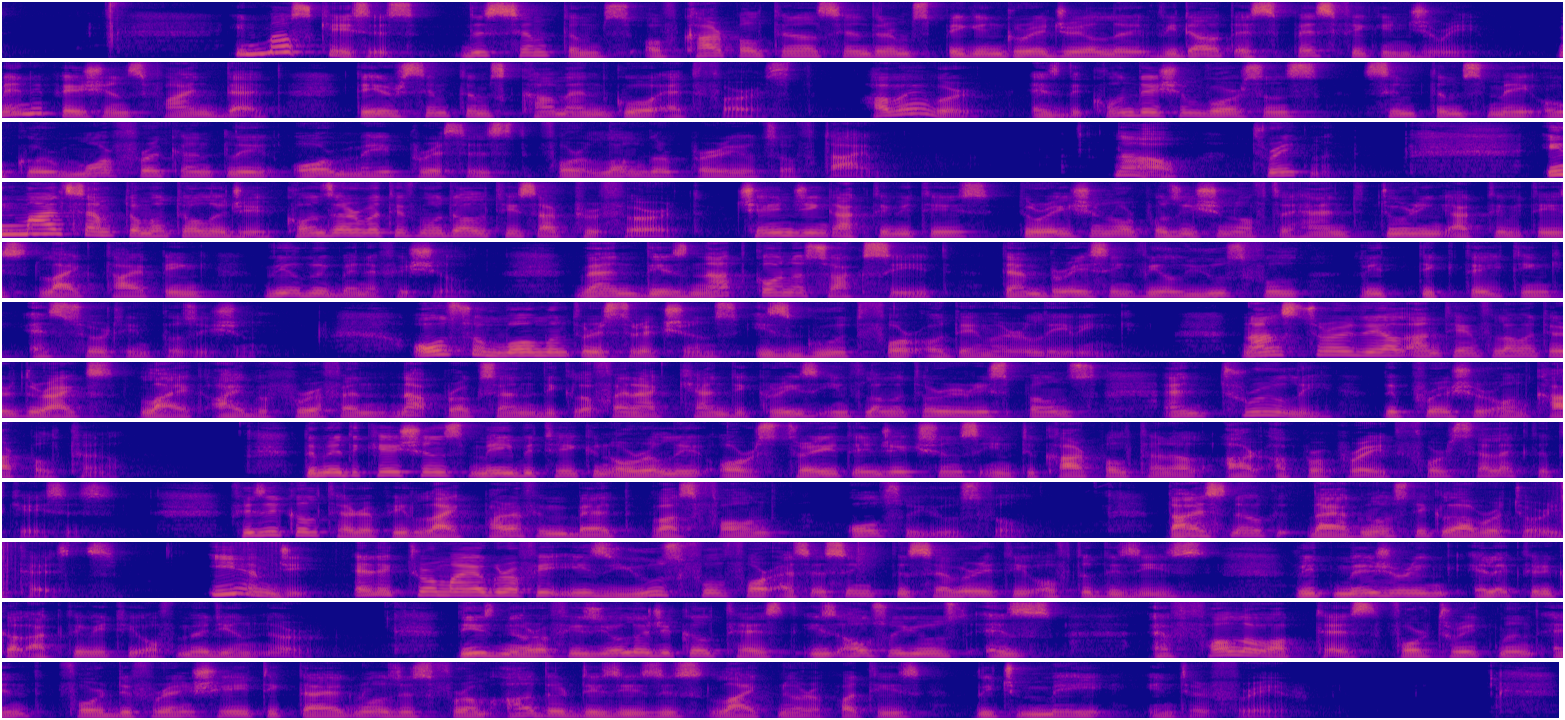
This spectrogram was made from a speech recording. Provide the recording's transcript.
In most cases, the symptoms of carpal tunnel syndrome begin gradually without a specific injury. Many patients find that their symptoms come and go at first. However, as the condition worsens, symptoms may occur more frequently or may persist for longer periods of time. Now, treatment. In mild symptomatology, conservative modalities are preferred. Changing activities, duration or position of the hand during activities like typing will be beneficial. When this is not gonna succeed, then bracing will useful with dictating a certain position. Also, movement restrictions is good for edema relieving. Non-steroidal anti-inflammatory drugs like ibuprofen, naproxen, diclofenac can decrease inflammatory response and truly the pressure on carpal tunnel. The medications may be taken orally or straight injections into carpal tunnel are appropriate for selected cases. Physical therapy like paraffin bed was found also useful. Diagnostic laboratory tests. EMG, electromyography, is useful for assessing the severity of the disease with measuring electrical activity of median nerve. This neurophysiological test is also used as a follow-up test for treatment and for differentiating diagnosis from other diseases like neuropathies which may interfere.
